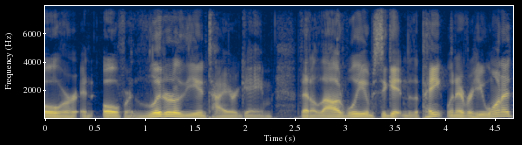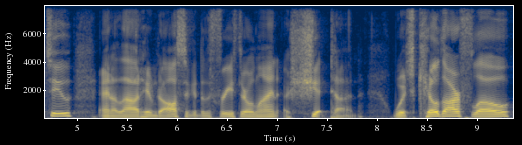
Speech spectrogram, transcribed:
over and over, literally the entire game, that allowed Williams to get into the paint whenever he wanted to and allowed him to also get to the free throw line a shit ton, which killed our flow,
